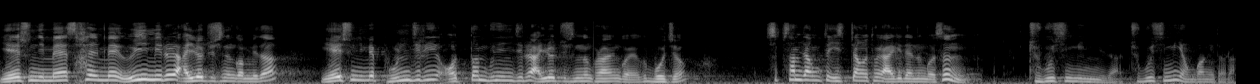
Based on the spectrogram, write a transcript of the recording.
예수님의 삶의 의미를 알려주시는 겁니다. 예수님의 본질이 어떤 분인지를 알려주시는 거라는 거예요. 그 뭐죠? 13장부터 20장을 통해 알게 되는 것은 죽으심입니다. 죽으심이 영광이더라.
